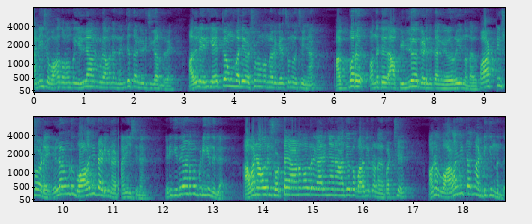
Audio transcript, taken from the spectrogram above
അനീഷ് വാ തുറന്നപ്പോൾ എല്ലാവരും കൂടി അവനെ നെഞ്ചത്തങ്ങ് ഇടിച്ച് കയറണ്ടേ? അതിൽ എനിക്ക് ഏറ്റവും വലിയ വിഷമം വന്ന ഒരു കേസ് എന്ന് വെച്ച് കഴിഞ്ഞാൽ അക്ബർ വന്നിട്ട് ആ പില്ലോ ഒക്കെ എടുത്തിട്ട് അങ്ങ് എറിയുന്നുണ്ടായിരുന്നു. പാർട്ടി ഷോയുടെ എല്ലാവരും കൂടി വളഞ്ഞിട്ട് അടിക്കണം അനീഷിനെ. എനിക്ക് ഇത് കാണുമ്പോൾ പിടിക്കുന്നില്ല. അവൻ ആ ഒരു ഷൊട്ടയാണെന്നുള്ളൊരു കാര്യം ഞാൻ ആദ്യമൊക്കെ പറഞ്ഞിട്ടുണ്ടായിരുന്നു. പക്ഷേ അവനെ വളഞ്ഞിട്ട് അങ്ങ് അടിക്കുന്നുണ്ട്.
